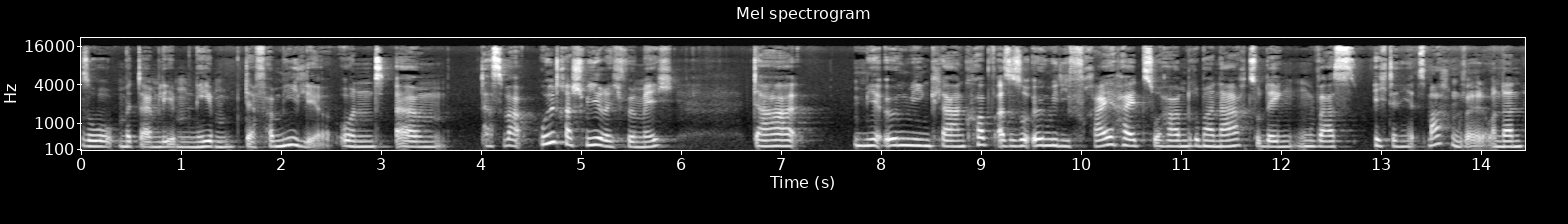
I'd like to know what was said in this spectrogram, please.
so mit deinem Leben neben der Familie? Und ähm, das war ultra schwierig für mich, da mir irgendwie einen klaren Kopf, also so irgendwie die Freiheit zu haben, drüber nachzudenken, was ich denn jetzt machen will. Und dann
